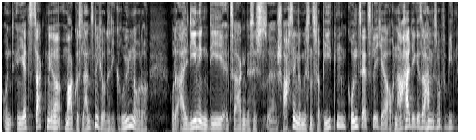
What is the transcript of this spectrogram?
und jetzt sagt mir Markus Lanz nicht oder die Grünen oder oder all diejenigen, die jetzt sagen, das ist äh, Schwachsinn, wir müssen es verbieten, grundsätzlich, ja, auch nachhaltige Sachen müssen wir verbieten,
